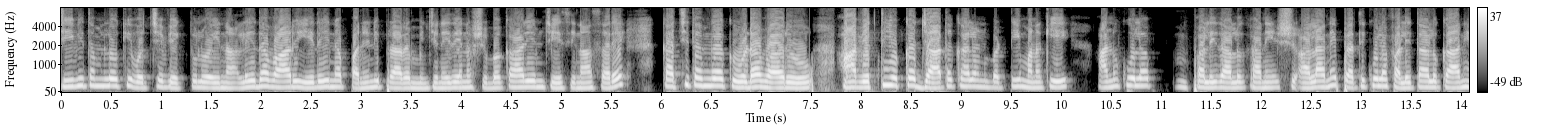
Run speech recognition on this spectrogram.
జీవితంలోకి వచ్చే వ్యక్తులు అయినా లేదా వారు ఏదైనా పనిని ప్రారంభించిన ఏదైనా శుభకార్యం చేసినా సరే ఖచ్చితంగా కూడా వారు ఆ వ్యక్తి యొక్క జాతకాలను బట్టి మనకి అనుకూల ఫలితాలు కానీ అలానే ప్రతికూల ఫలితాలు కానీ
